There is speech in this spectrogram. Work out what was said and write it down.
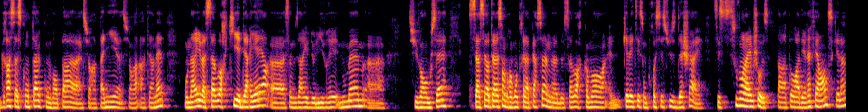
grâce à ce contact qu'on vend pas sur un panier sur Internet, on arrive à savoir qui est derrière. Euh, ça nous arrive de livrer nous-mêmes, euh, suivant où c'est. C'est assez intéressant de rencontrer la personne, de savoir comment, elle, quel était son processus d'achat. Et c'est souvent la même chose par rapport à des références qu'elle a,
